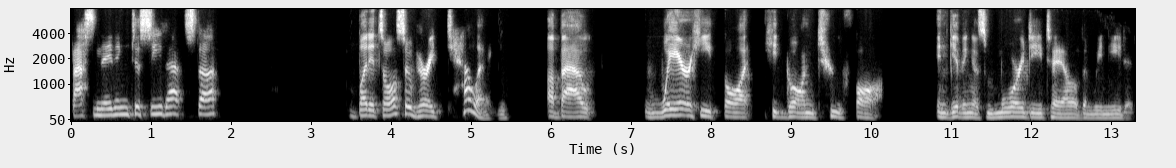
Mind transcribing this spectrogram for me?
fascinating to see that stuff. But it's also very telling about where he thought he'd gone too far in giving us more detail than we needed.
